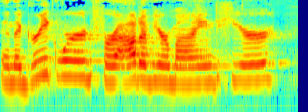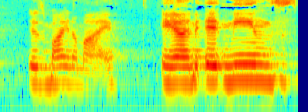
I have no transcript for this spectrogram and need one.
And the Greek word for out of your mind here is meinomai. And it means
